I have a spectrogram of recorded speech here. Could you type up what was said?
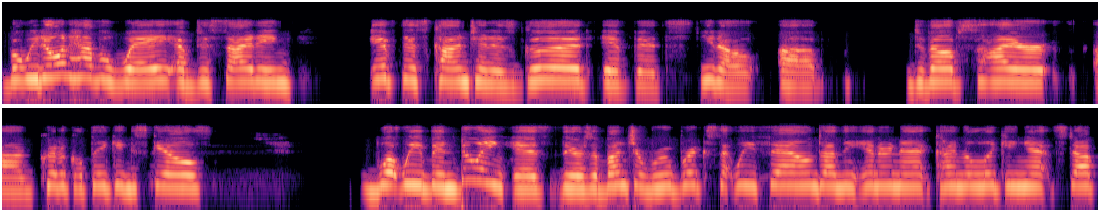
But we don't have a way of deciding if this content is good, if it's, you know, uh, develops higher uh, critical thinking skills. What we've been doing is there's a bunch of rubrics that we found on the internet, kind of looking at stuff,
